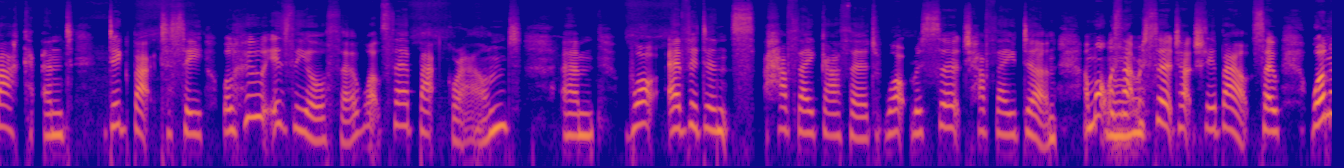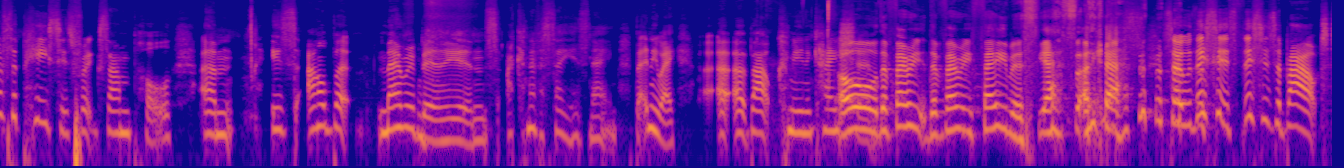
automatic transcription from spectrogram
back and dig back to see well, who is the author? What's their background? Um, what evidence have they gathered? What research have they done? And what was mm. that mm-hmm. research actually about? So, one of the pieces, for example, um, is Albert Mehrabian's I can never say his name, but anyway, uh, about communication. Oh, the very the very famous, yes, I guess. So this is this is about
